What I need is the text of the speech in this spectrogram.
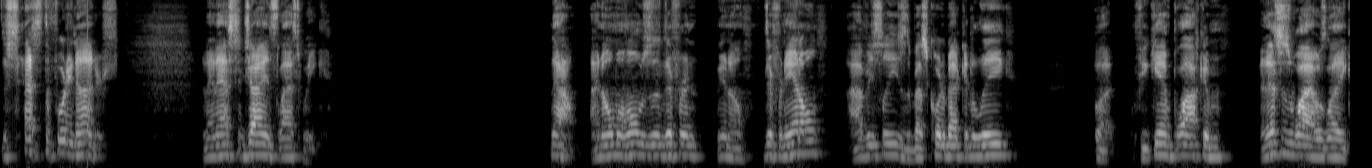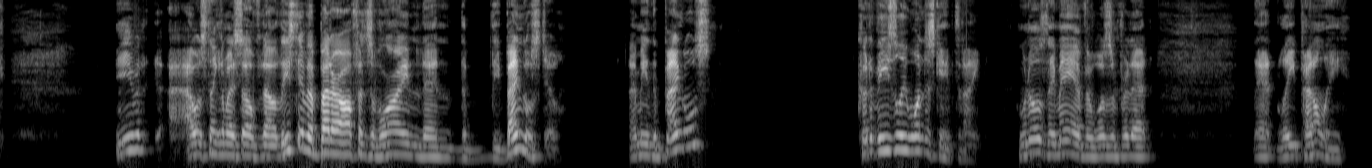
Just ask the 49ers. And then ask the Giants last week. Now, I know Mahomes is a different, you know, different animal. Obviously, he's the best quarterback in the league. But if you can't block him, and this is why I was like, even I was thinking to myself, now at least they have a better offensive line than the, the Bengals do. I mean, the Bengals could have easily won this game tonight. Who knows? They may have if it wasn't for that that late penalty.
